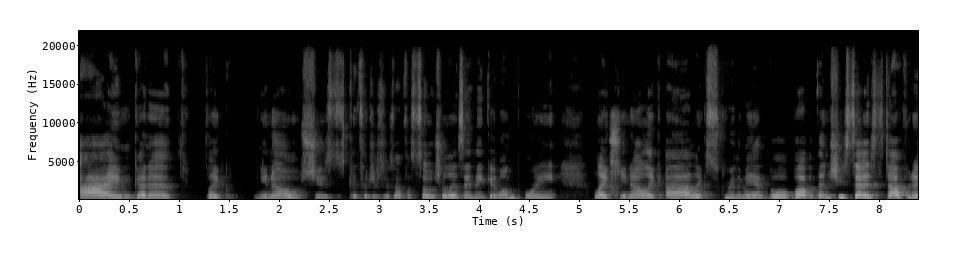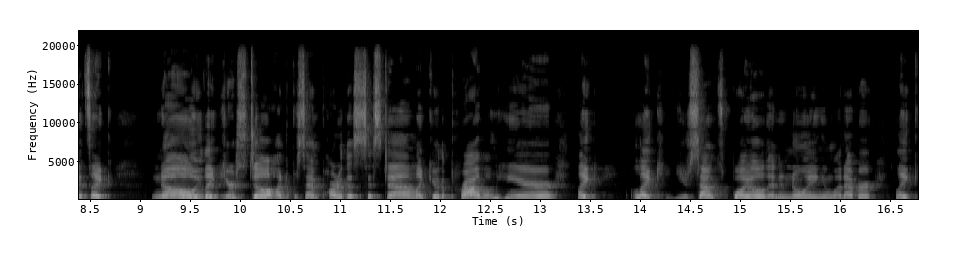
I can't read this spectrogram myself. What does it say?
I'm gonna like you know, she's considers herself a socialist, I think, at one point. Like, you know, like, ah, like, screw the man, blah, blah, blah. But then she says stuff, and it's like, no, like, you're still 100% part of the system. Like, you're the problem here. Like, like you sound spoiled and annoying and whatever. Like,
